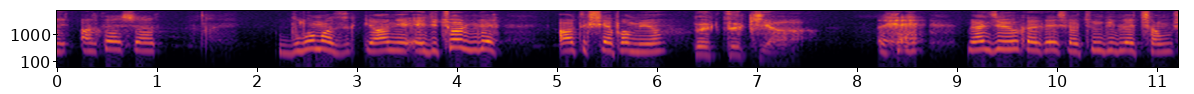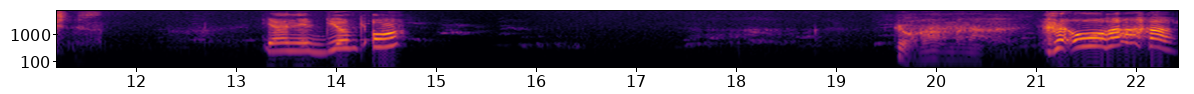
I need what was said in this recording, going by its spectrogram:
Ay arkadaşlar bulamadık. Yani editör bile artık şey yapamıyor. Bıktık ya. Bence yok arkadaşlar. Tüm güller çalmıştır. Yani diyorum ki aa Yo aman ha. Oha!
